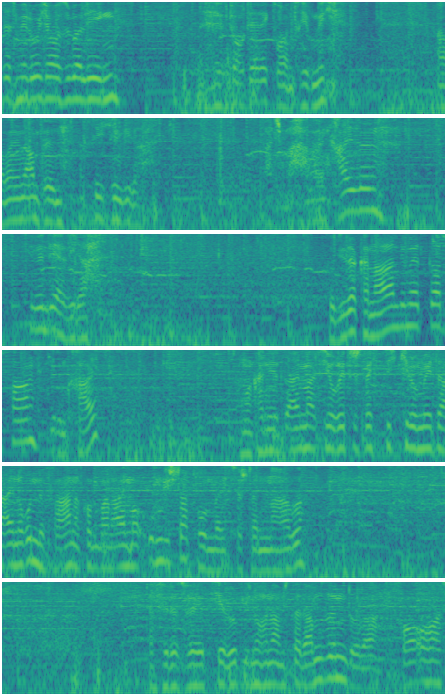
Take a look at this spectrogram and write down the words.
Das Rennrad ist mir durchaus überlegen. Da hilft auch der Elektroantrieb nicht. Aber bei den Ampeln, kriege ich ihn wieder. Manchmal, aber in Kreiseln gewinnt er wieder. So, dieser Kanal, an dem wir jetzt gerade fahren, geht im Kreis. Und man kann jetzt einmal theoretisch 60 Kilometer eine Runde fahren. Da kommt man einmal um die Stadt rum, wenn ich es verstanden habe. Dafür, dass wir jetzt hier wirklich noch in Amsterdam sind oder vor Ort,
